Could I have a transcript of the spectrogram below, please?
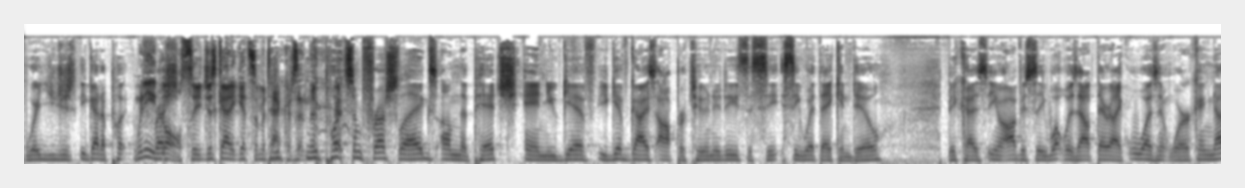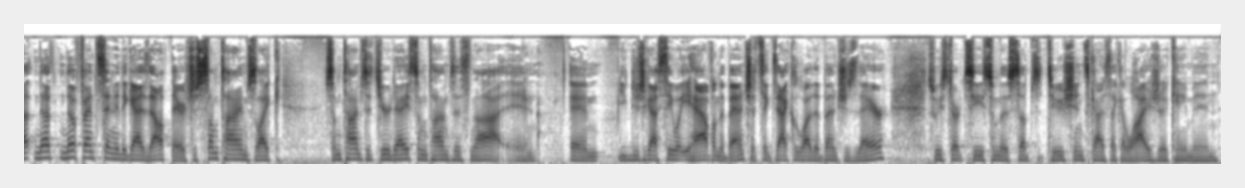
where you just you got to put. We need fresh- goals, so you just got to get some attackers in there. you put some fresh legs on the pitch and you give you give guys opportunities to see see what they can do. Because you know obviously what was out there like wasn't working. No, no, no offense to any of the guys out there. It's just sometimes like sometimes it's your day sometimes it's not. And and you just got to see what you have on the bench. That's exactly why the bench is there. So we start to see some of those substitutions. Guys like elijah came in.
